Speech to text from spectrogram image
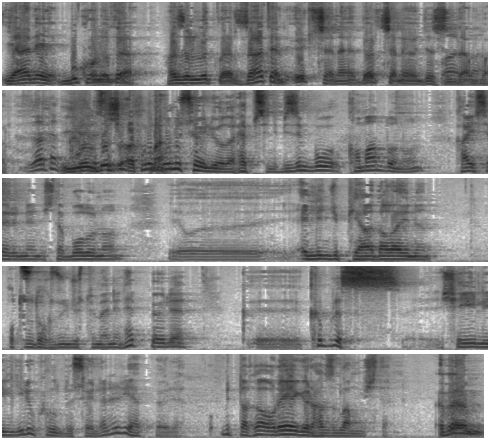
yani bu konuda hazırlıklar zaten 3 sene 4 sene öncesinden var. Zaten Kıbrıs Yıldız için atma. kurulduğunu söylüyorlar hepsini. Bizim bu komandonun, Kayseri'nin, işte Bolu'nun, e, 50. Piyadalayı'nın, 39. Tümen'in hep böyle e, Kıbrıs şeyiyle ilgili kurulduğu söylenir ya hep böyle. Mutlaka oraya göre hazırlanmışlar. Efendim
